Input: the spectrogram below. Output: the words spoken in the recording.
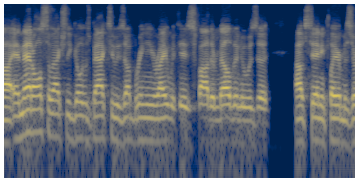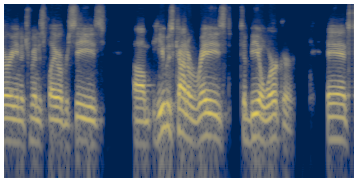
Uh, and that also actually goes back to his upbringing, right, with his father Melvin, who was an outstanding player in Missouri and a tremendous player overseas. Um, he was kind of raised to be a worker, and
